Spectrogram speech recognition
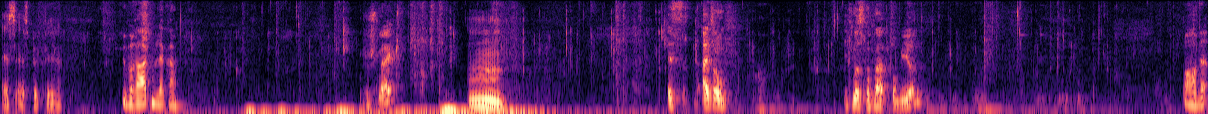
SS-Befehl. Überragend lecker. Schmeckt? Mm. Ist, also, ich muss noch mal probieren. Oh, wer,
